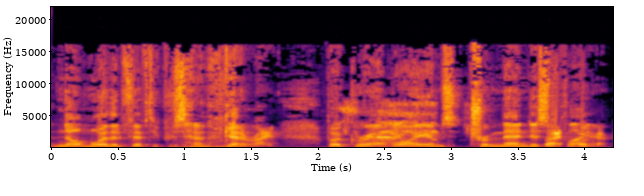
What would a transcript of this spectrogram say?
no more than 50% of them get it right. But Grant Williams, tremendous right, player. Okay.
